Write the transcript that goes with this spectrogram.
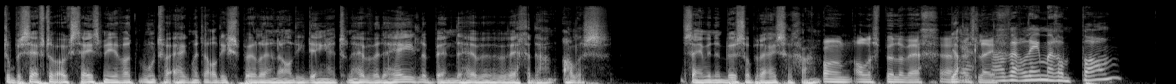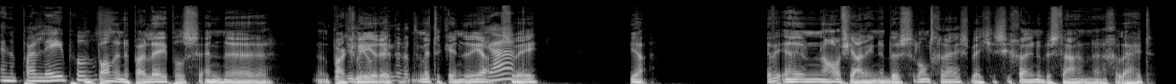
Toen beseften we ook steeds meer wat moeten we eigenlijk met al die spullen en al die dingen. Toen hebben we de hele bende hebben we weggedaan, alles. Zijn we in een bus op reis gegaan. Gewoon alle spullen weg, uh, Ja. is We leeg. hadden alleen maar een pan en een paar lepels. Een pan en een paar lepels en eh, een paar kleren met de kinderen. Ja, Ja. twee. Ja. Een half jaar in een bus rondgereisd, een beetje zigeunerbestaan eh, geleid.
